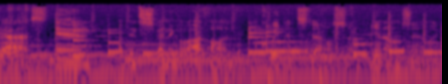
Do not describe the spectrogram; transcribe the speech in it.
fast, and I've been spending a lot on equipment still. So you know, what I'm saying like,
